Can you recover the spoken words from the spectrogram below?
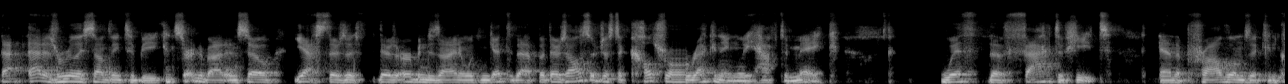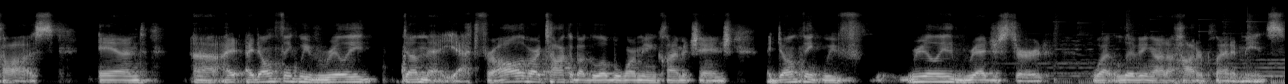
that that is really something to be concerned about. And so, yes, there's a there's urban design, and we can get to that. But there's also just a cultural reckoning we have to make with the fact of heat and the problems it can cause. And uh, I, I, don't think we've really done that yet. For all of our talk about global warming and climate change, I don't think we've really registered what living on a hotter planet means.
